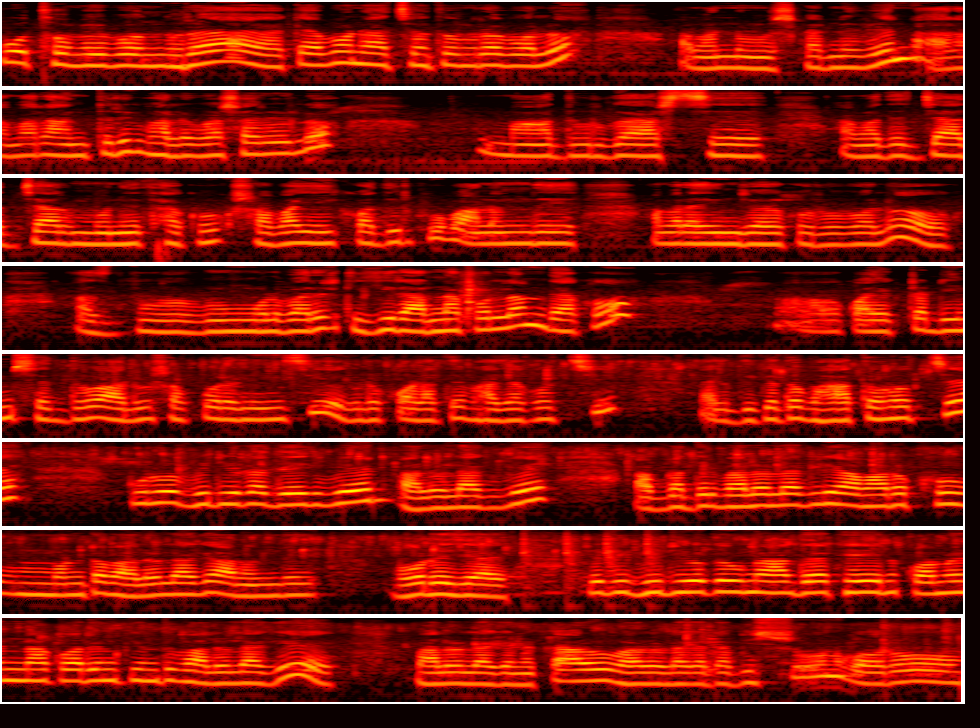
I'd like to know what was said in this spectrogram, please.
প্রথমে বন্ধুরা, কেমন আছো তোমরা বলো? আমার নমস্কার নেবেন। আর আমার আন্তরিক ভালোবাসা রইল। মা দুর্গা আসছে। আমাদের যার যার মনে থাকুক, সবাই এই কদিন খুব আনন্দে আমরা এনজয় করব, বলো? আজ মঙ্গলবারের কী কী রান্না করলাম, দেখো? কয়েকটা ডিম সেদ্ধ, আলু সব করে নিয়েছি, এগুলো কড়াতে ভাজা করছি। একদিকে তো ভাতও হচ্ছে পুরো ভিডিওটা দেখবেন, ভালো লাগবে। আপনাদের ভালো লাগলে আমারও খুব মনটা ভালো লাগে, আনন্দে ভরে যায়। যদি ভিডিও কেউ না দেখেন কমেন্ট না করেন, কিন্তু ভালো লাগে ভালো লাগে না। কারও ভালো লাগে না ভীষণ গরম।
